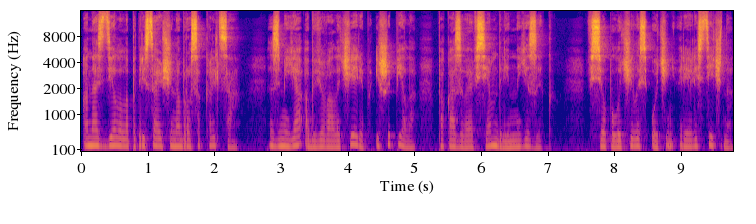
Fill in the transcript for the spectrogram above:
Она сделала потрясающий набросок кольца. Змея обвивала череп и шипела, показывая всем длинный язык. Все получилось очень реалистично,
